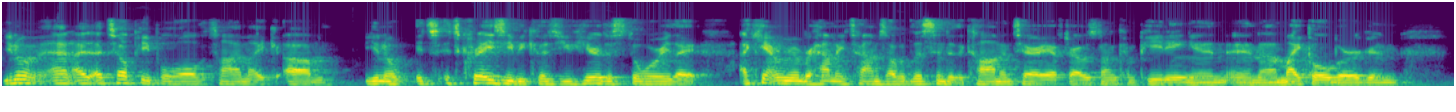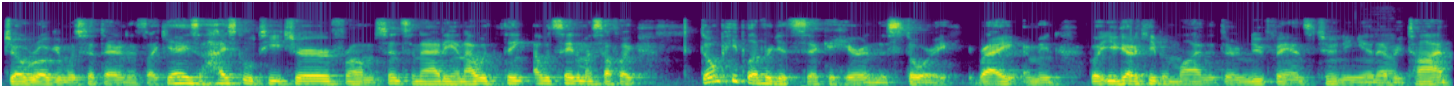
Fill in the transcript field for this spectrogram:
You know, and I, I, tell people all the time, like, um, you know, it's it's crazy because you hear the story that I can't remember how many times I would listen to the commentary after I was done competing, and and uh, Mike Goldberg and Joe Rogan would sit there and it's like, yeah, he's a high school teacher from Cincinnati, and I would think I would say to myself like don't people ever get sick of hearing this story, right? I mean, but you got to keep in mind that there are new fans tuning in every time.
